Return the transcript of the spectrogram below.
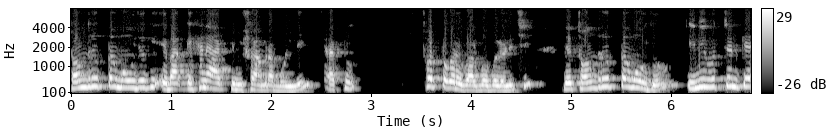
চন্দ্রগুপ্ত মৌর্য কি এবার এখানে আরেকটি বিষয় আমরা বললি একটু ছোট্ট করে গল্প বলে নিচ্ছি। যে চন্দ্রগুপ্ত মৌর্য, ইনি হচ্ছেন কে?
